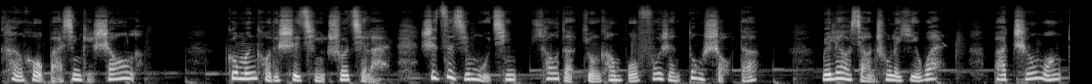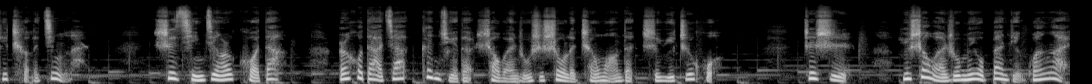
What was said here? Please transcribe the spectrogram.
看后把信给烧了。宫门口的事情说起来是自己母亲挑的永康伯夫人动手的，没料想出了意外，把陈王给扯了进来，事情进而扩大。而后，大家更觉得邵婉如是受了陈王的池鱼之祸，这事与邵婉如没有半点关爱，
